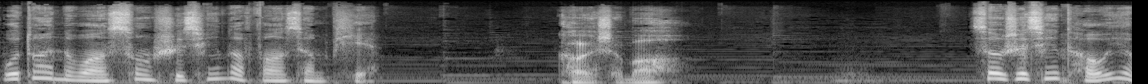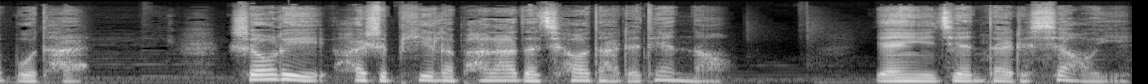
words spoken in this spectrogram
不断地往宋时清的方向瞥。看什么？宋时清头也不抬，手里还是噼里啪啦地敲打着电脑，言语间带着笑意。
